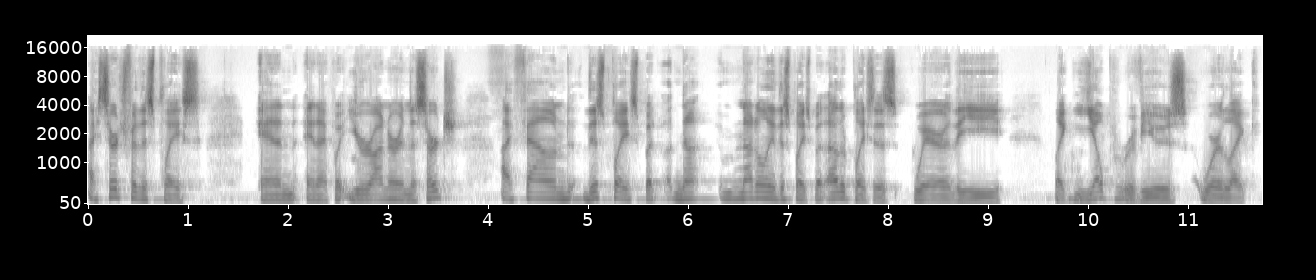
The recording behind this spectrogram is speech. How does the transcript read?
I searched for this place, and and I put Your Honor in the search. I found this place, but not not only this place, but other places where the like Yelp reviews were like,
